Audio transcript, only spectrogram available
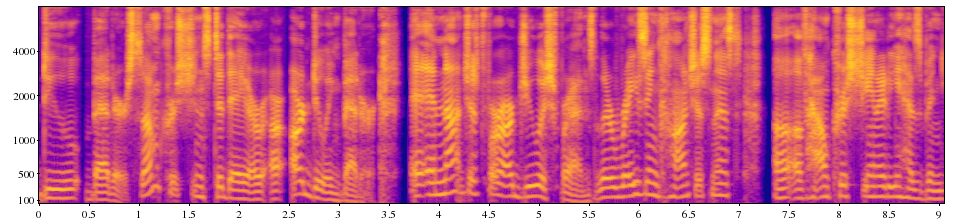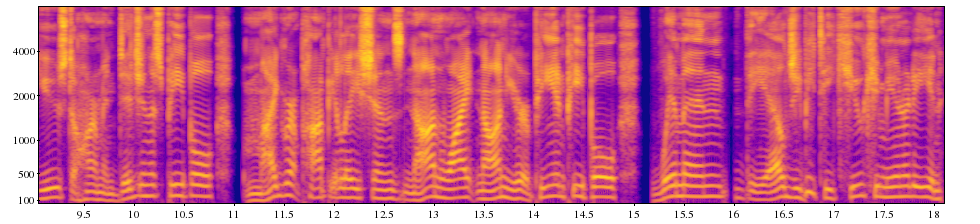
do better. Some Christians today are, are, are, doing better, and not just for our Jewish friends. They're raising consciousness uh, of how Christianity has been used to harm indigenous people, migrant populations, non white, non European people, women, the LGBTQ community, and,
